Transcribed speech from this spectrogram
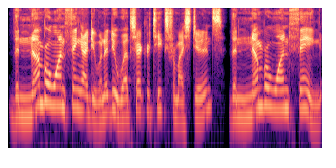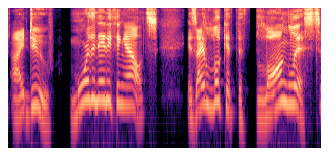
The number one thing I do when I do website critiques for my students, the number one thing I do more than anything else is I look at the long list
